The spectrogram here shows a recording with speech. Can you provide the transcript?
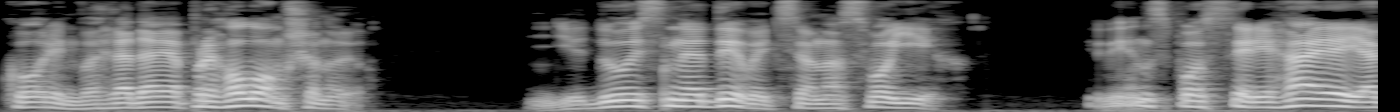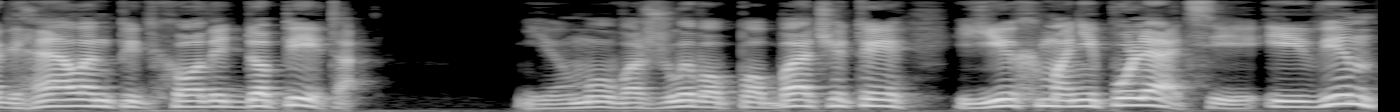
Корін виглядає приголомшеною. Дідусь не дивиться на своїх. Він спостерігає, як Гелен підходить до піта. Йому важливо побачити їх маніпуляції, і він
